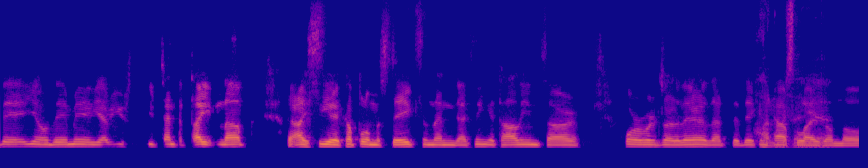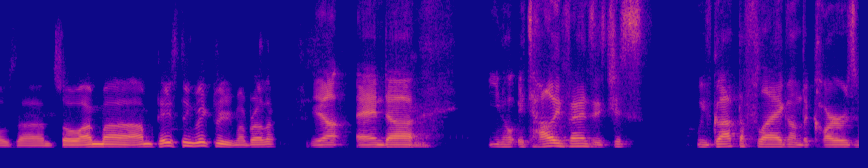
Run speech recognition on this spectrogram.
they you know they may you, you tend to tighten up. I see a couple of mistakes, and then I think Italians are forwards are there that, that they can capitalize yeah. on those. Um, so I'm uh, I'm tasting victory, my brother. Yeah, and uh, you know, Italian fans, it's just we've got the flag on the cars.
